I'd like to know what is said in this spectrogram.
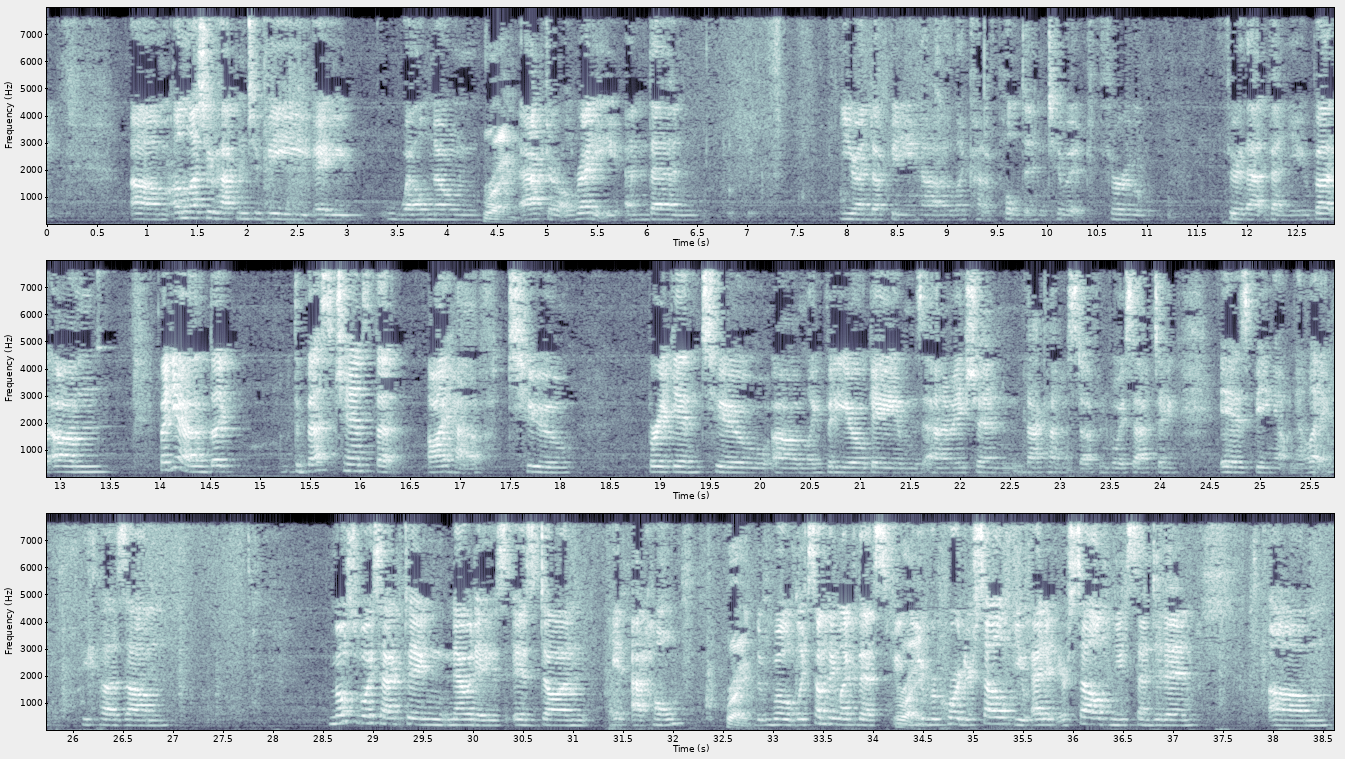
Um, unless you happen to be a well-known Right. actor already, and then you end up being uh, like kind of pulled into it through through that venue. But um, but yeah, like the best chance that I have to break into um, like video games, animation, that kind of stuff, and voice acting is being out in LA because um, most voice acting nowadays is done at home Right. well, like something like this. You, Right. you record yourself, you edit yourself, and you send it in. Um,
